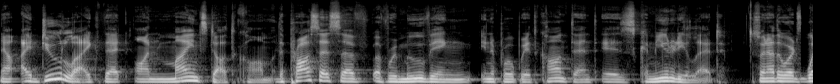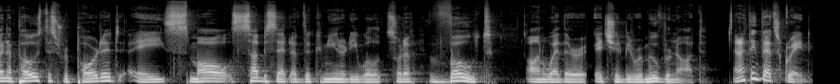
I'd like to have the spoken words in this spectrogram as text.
Now, I do like that on Minds.com, the process of, of removing inappropriate content is community led. So, in other words, when a post is reported, a small subset of the community will sort of vote on whether it should be removed or not. And I think that's great.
